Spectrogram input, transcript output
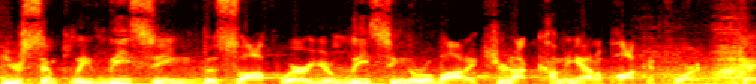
you're simply leasing the software, you're leasing the robotics, you're not coming out of pocket for it, okay?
